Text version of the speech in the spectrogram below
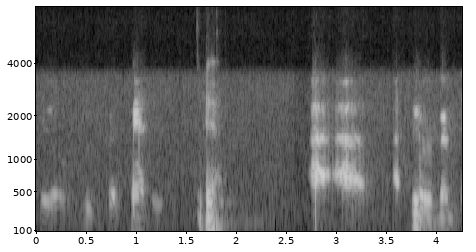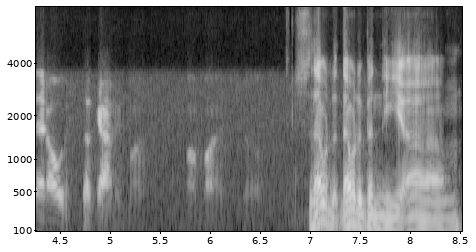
still rooting for the Panthers, Yeah. I I, I still remember that always stuck out in my my mind. So So that would that would have been the um,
